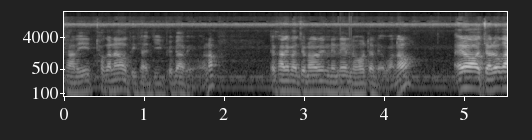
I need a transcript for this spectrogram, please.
ခြားလေးထောက်ကနန်းကိုတခြားကြည့်ပြပြပေးပါနော်တခါလေးမှကျွန်တော်လည်းနည်းနည်းလောတက်တယ်ပေါ့နော်အဲ့တော့ကျွန်တော်တို့က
